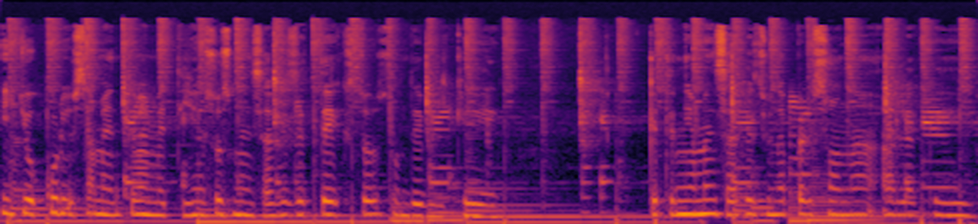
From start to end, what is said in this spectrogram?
y yo curiosamente me metí en sus mensajes de textos donde vi que, que tenía mensajes de una persona a la que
